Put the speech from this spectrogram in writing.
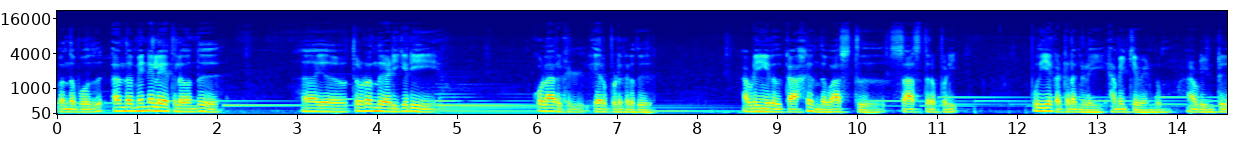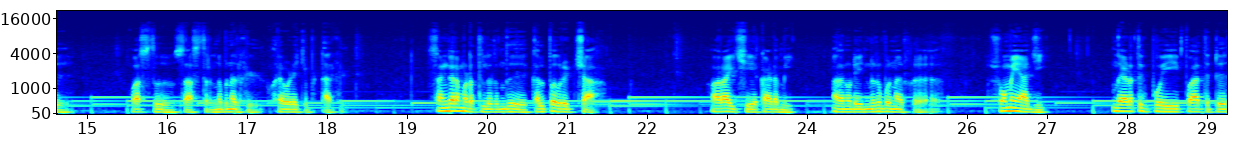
வந்தபோது அந்த மின் நிலையத்தில் வந்து தொடர்ந்து அடிக்கடி கோளாறுகள் ஏற்படுகிறது அப்படிங்கிறதுக்காக இந்த வாஸ்து சாஸ்திரப்படி புதிய கட்டடங்களை அமைக்க வேண்டும் அப்படின்ட்டு வாஸ்து சாஸ்திர நிபுணர்கள் வரவழைக்கப்பட்டார்கள். சங்கரமடத்திலிருந்து கல்பவரிட்சா ஆராய்ச்சி அகாடமி அதனுடைய நிருபனர் சோமயாஜி. இந்த இடத்துக்கு போய் பார்த்துட்டு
